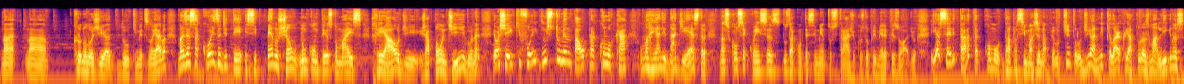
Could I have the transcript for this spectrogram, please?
na, na cronologia do Kimetsu no Yaiba, mas essa coisa de ter esse pé no chão num contexto mais real de Japão antigo, né? Eu achei que foi instrumental para colocar uma realidade extra nas consequências dos acontecimentos trágicos do primeiro episódio. E a série trata, como dá para se imaginar pelo título, de aniquilar criaturas malignas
